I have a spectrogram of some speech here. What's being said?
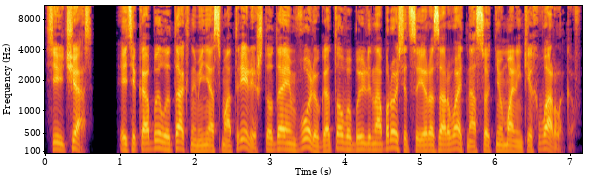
сейчас. Эти кобылы так на меня смотрели, что, дай им волю, готовы были наброситься и разорвать на сотню маленьких варлоков.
